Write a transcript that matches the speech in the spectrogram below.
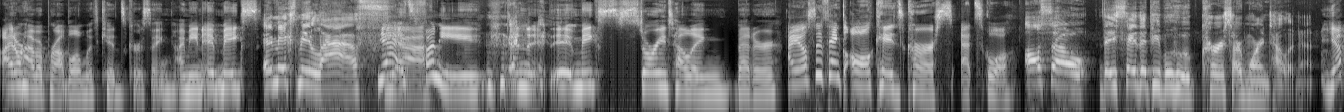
I don't have a problem with kids cursing. I mean it makes it makes me laugh yeah, yeah. it's funny and it makes storytelling better i also think all kids curse at school. Also, they say that people who curse are more intelligent. Yep.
